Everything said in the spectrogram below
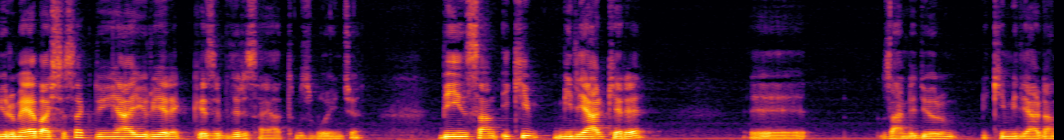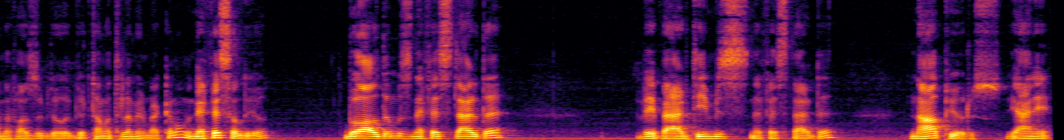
Yürümeye başlasak dünyayı yürüyerek gezebiliriz hayatımız boyunca. Bir insan iki milyar kere e, zannediyorum 2 milyardan da fazla bile olabilir. Tam hatırlamıyorum rakam ama nefes alıyor. Bu aldığımız nefeslerde ve verdiğimiz nefeslerde ne yapıyoruz? Yani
